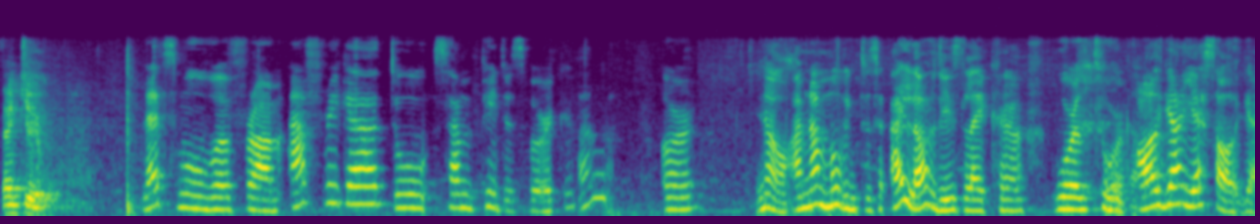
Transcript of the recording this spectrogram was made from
Thank you. Let's move from Africa to St. Petersburg. Oh. Or no, I'm not moving to. I love this like uh, world tour. Olga, yes, Olga.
